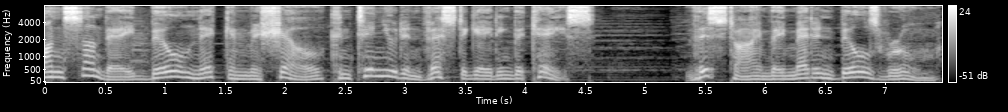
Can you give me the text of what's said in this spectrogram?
On Sunday, Bill, Nick, and Michelle continued investigating the case. This time they met in Bill's room,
